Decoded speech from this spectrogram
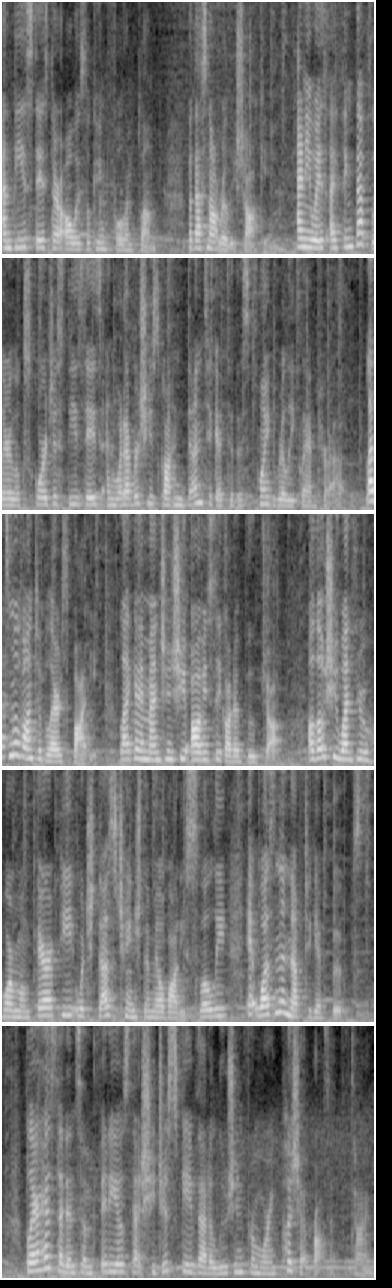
and these days they're always looking full and plump but that's not really shocking. Anyways, I think that Blair looks gorgeous these days and whatever she's gotten done to get to this point really glammed her up. Let's move on to Blair's body. Like I mentioned, she obviously got a boob job. Although she went through hormone therapy, which does change the male body slowly, it wasn't enough to get boobs. Blair has said in some videos that she just gave that illusion from wearing push-up bras at the time.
